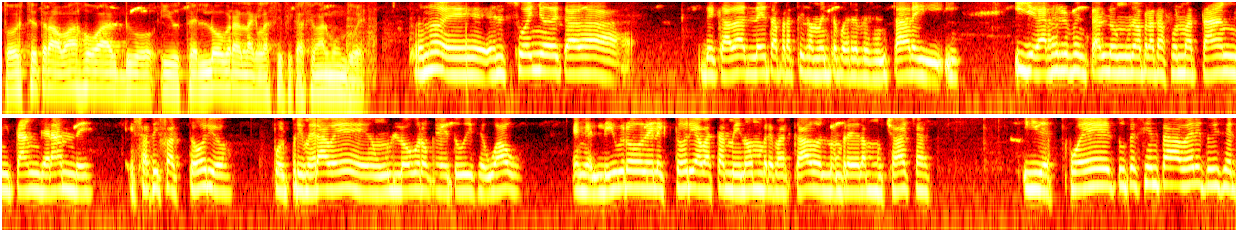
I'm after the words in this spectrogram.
todo este trabajo arduo y usted logra la clasificación al mundial? Bueno, es el sueño de cada de cada atleta prácticamente puede representar y, llegar a representarlo en una plataforma tan y tan grande es satisfactorio. Por primera vez un logro que tú dices, wow, en el libro de la historia va a estar mi nombre marcado, el nombre de las muchachas. Y después tú te sientas a ver y tú dices,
